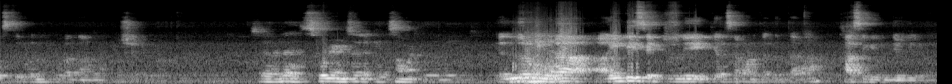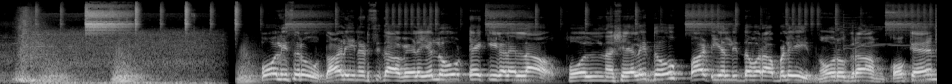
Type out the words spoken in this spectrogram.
ವಸ್ತುಗಳನ್ನು ಕೂಡ ನಾವು ವಶಕ್ಕೆ ಪಡ್ತೀವಿ ಸ್ಟೂಡೆಂಟ್ಸ್ ಕೆಲಸ ಮಾಡ್ತಿದ್ದಾರೆ. ಎಲ್ಲರೂ ಕೂಡ ಐ ಟಿ ಸೆಕ್ಟರ್ ಕೆಲಸ ಮಾಡ್ತಕ್ಕಂತಹ ಖಾಸಗಿ ಉದ್ಯೋಗಿಗಳು. ಪೊಲೀಸರು ದಾಳಿ ನಡೆಸಿದ ವೇಳೆಯಲ್ಲೂ ಟೇಕಿಗಳೆಲ್ಲ ಫೋಲ್ ನಶೆಯಲ್ಲಿದ್ದು, ಪಾರ್ಟಿಯಲ್ಲಿದ್ದವರ ಬಳಿ ನೂರು ಗ್ರಾಂ ಕೋಕೇನ್,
